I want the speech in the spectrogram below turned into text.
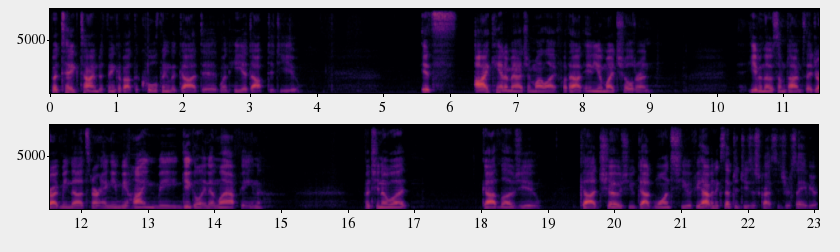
But take time to think about the cool thing that God did when He adopted you. It's, I can't imagine my life without any of my children even though sometimes they drive me nuts and are hanging behind me, giggling and laughing. But you know what? God loves you. God chose you. God wants you. If you haven't accepted Jesus Christ as your Savior,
